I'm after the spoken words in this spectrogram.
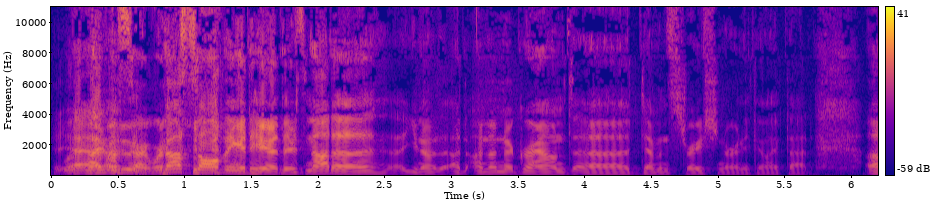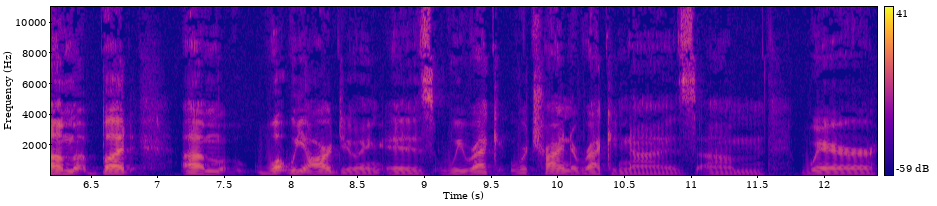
What? Yeah, I'm, I'm sorry, we're not solving it here. There's not a you know a, an underground uh, demonstration or anything like that. Um, but um, what we are doing is we rec- we're trying to recognize um, where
